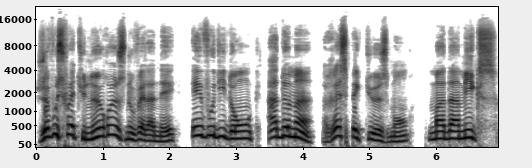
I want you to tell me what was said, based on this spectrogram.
Je vous souhaite une heureuse nouvelle année et vous dis donc à demain respectueusement, Madame X.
